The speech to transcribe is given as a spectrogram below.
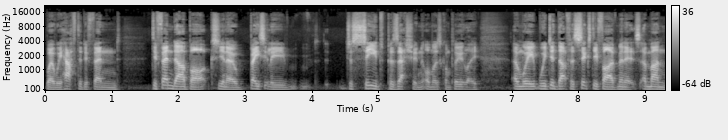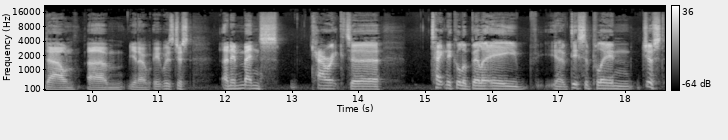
where we have to defend defend our box, you know, basically just cede possession almost completely. And we, we did that for 65 minutes, a man down. Um, you know, it was just an immense character, technical ability, you know, discipline, just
